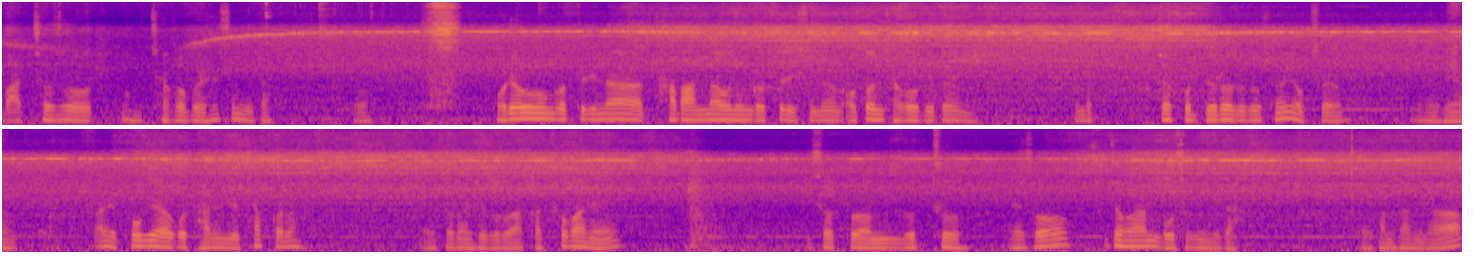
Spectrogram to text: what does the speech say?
맞춰서 작업을 했습니다. 뭐 어려운 것들이나 답 안 나오는 것들이 있으면 어떤 작업이든 그냥 자꾸 늘어져도 소용이 없어요. 그냥, 그냥 빨리 포기하고 다른 길 찾거나 네, 저런 식으로 아까 초반에 있었던 루트에서 수정한 모습입니다. 네, 감사합니다.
